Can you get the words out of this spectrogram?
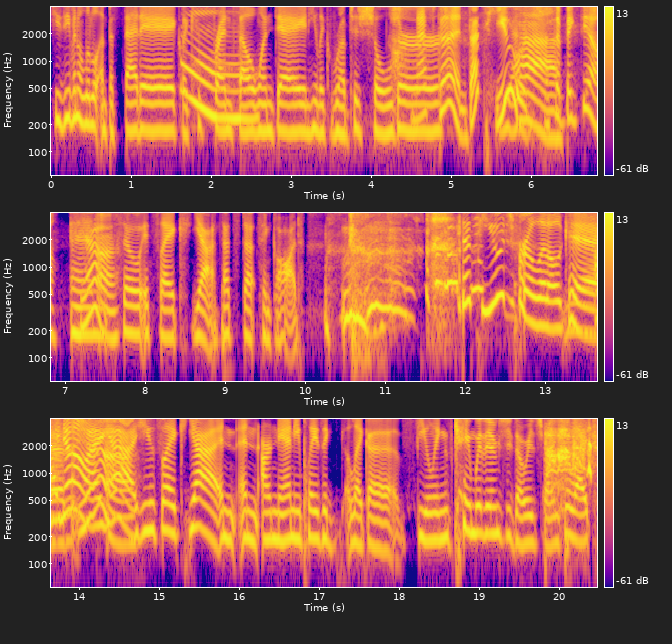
He's even a little empathetic. Like his friend fell one day and he like rubbed his shoulder. That's good. That's huge. Yeah. That's a big deal. And Yeah. so it's like, yeah, that's stuff. Thank God. That's huge for a little kid. I know. I, yeah. He's like, yeah, and and our nanny plays a like a feelings game with him. She's always trying to like.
